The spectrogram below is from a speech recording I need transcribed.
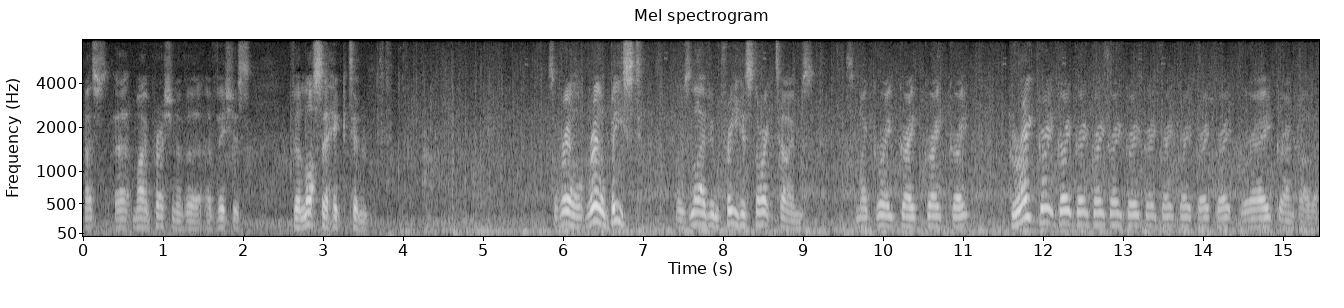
That's uh, my impression of a, a vicious Velocihigton. It's a real, real beast. I was live in prehistoric times. It's my great, great, great, great, great, great, great, great, great, great, great, great, great, great, great, great, great grandfather.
